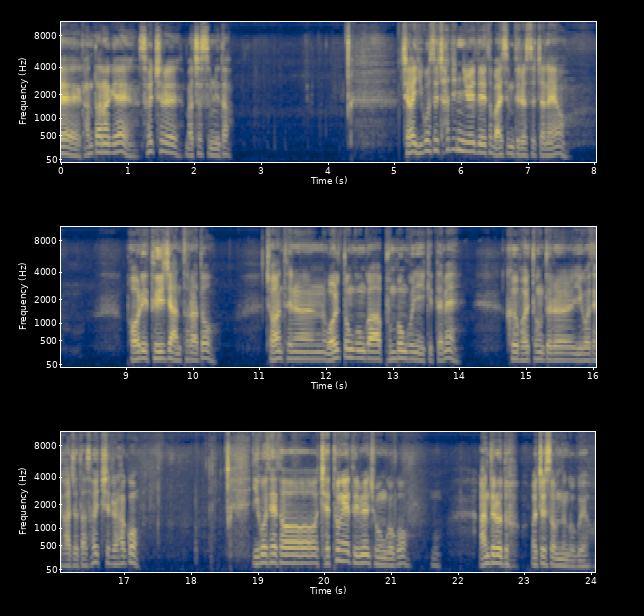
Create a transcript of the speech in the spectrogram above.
네, 간단하게 설치를 마쳤습니다. 제가 이곳을 찾은 이유에 대해서 말씀드렸었잖아요. 벌이 들지 않더라도 저한테는 월동군과 분봉군이 있기 때문에 그 벌통들을 이곳에 가져다 설치를 하고 이곳에서 재통에 들면 좋은 거고 뭐 안 들어도 어쩔 수 없는 거고요.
